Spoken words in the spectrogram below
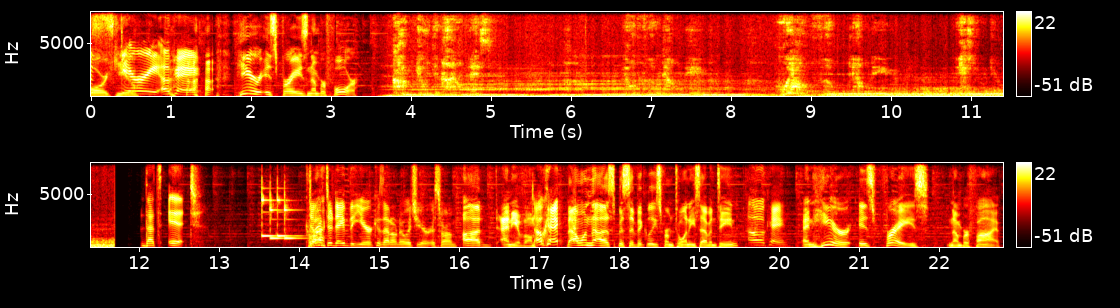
for you. scary. Okay, Here is phrase number four. Come to the cloudness. Don't float down there. Well, float down there. Yes, you do. that's it. Do I have Correct. to name the year because I don't know which year it's from? Uh, any of them. Okay. That one uh, specifically is from 2017. Okay. And here is phrase number five.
